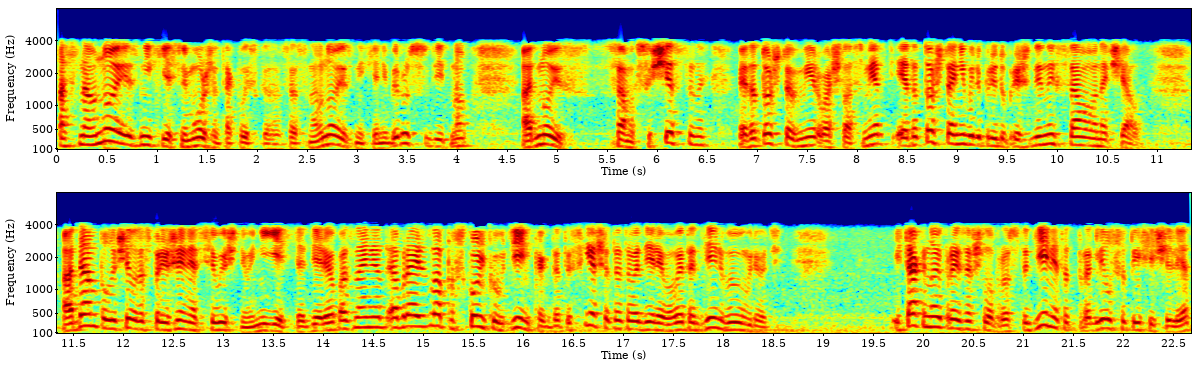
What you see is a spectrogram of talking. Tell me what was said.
основное из них, если можно так высказаться, основное из них, я не берусь судить, но одно из самых существенных, это то, что в мир вошла смерть, и это то, что они были предупреждены с самого начала. Адам получил распоряжение от Всевышнего не есть от дерева познания добра и зла, поскольку в день, когда ты съешь от этого дерева, в этот день вы умрете. И так оно и произошло. Просто день этот продлился тысячи лет.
